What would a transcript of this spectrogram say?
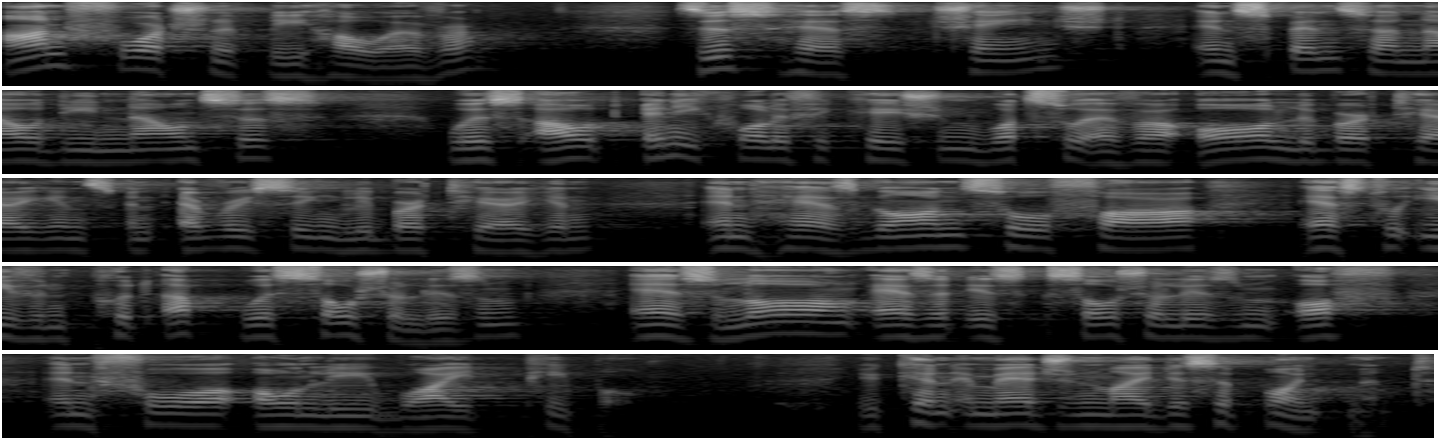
Unfortunately, however, this has changed and Spencer now denounces without any qualification whatsoever all libertarians and everything libertarian and has gone so far as to even put up with socialism as long as it is socialism of and for only white people. You can imagine my disappointment.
